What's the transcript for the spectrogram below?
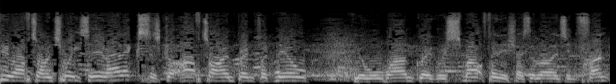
Few half-time tweets here. Alex has got half-time. Brentford nil, Millwall one. Gregory's smart finish has the Lions in front.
